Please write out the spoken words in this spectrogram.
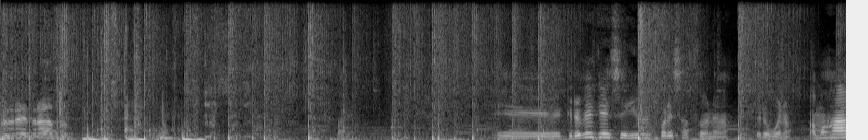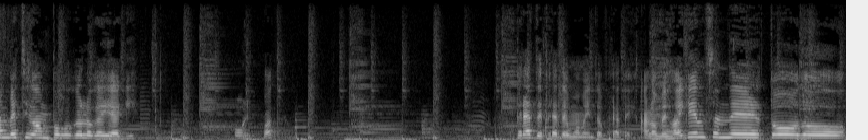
El- retraso. Vale. Eh, creo que hay que seguir por esa zona. Pero bueno, vamos a investigar un poco qué es lo que hay aquí. What? Espérate, espérate un momento, espérate. A lo mejor hay que encender todo.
